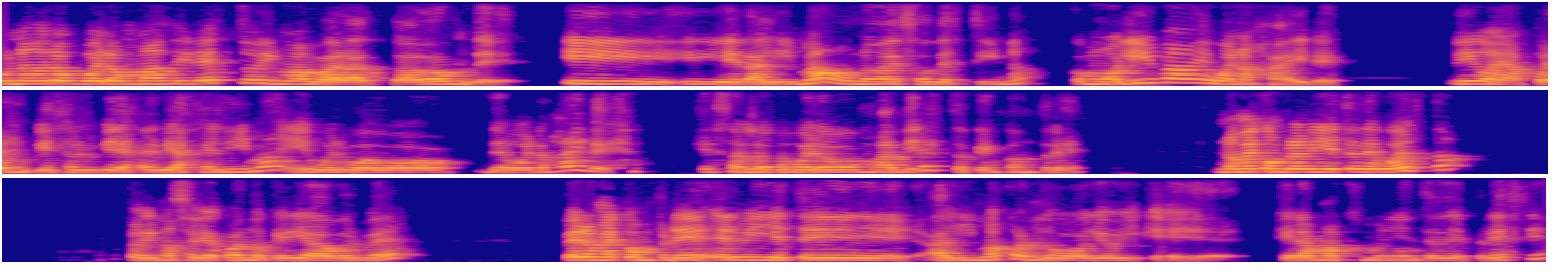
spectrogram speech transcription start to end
Uno de los vuelos más directos y más baratos. ¿A dónde? Y, era Lima, uno de esos destinos, como Lima y Buenos Aires digo, ya, pues empiezo el viaje, el viaje en Lima y vuelvo de Buenos Aires, que son los vuelos más directos que encontré. No me compré el billete de vuelta, porque no sabía cuándo quería volver, pero me compré el billete a Lima cuando yo vi que, que era más conveniente de precio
